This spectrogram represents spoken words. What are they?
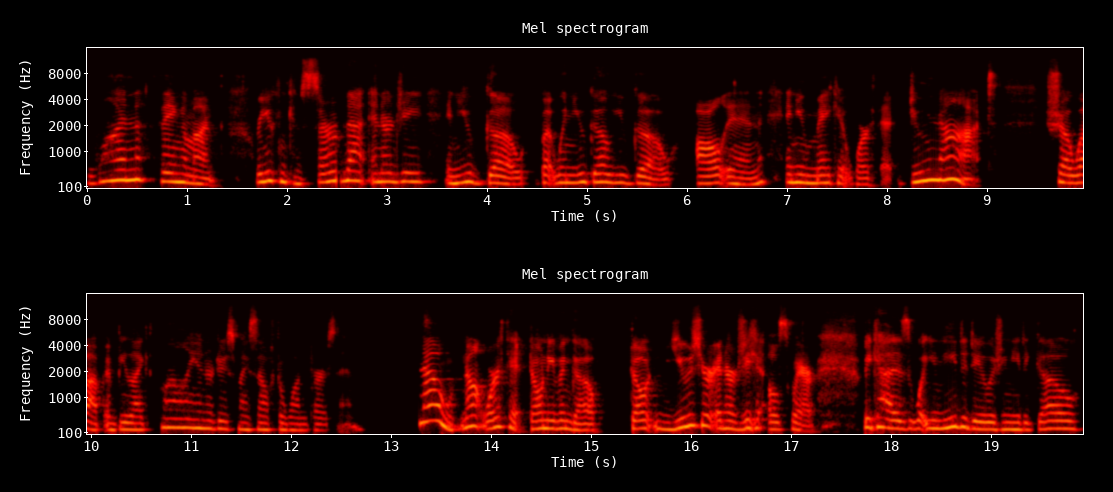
One thing a month where you can conserve that energy and you go, but when you go, you go all in and you make it worth it. Do not show up and be like, well, I introduced myself to one person. No, not worth it. Don't even go. Don't use your energy elsewhere because what you need to do is you need to go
